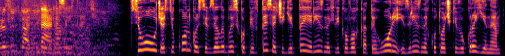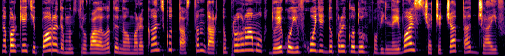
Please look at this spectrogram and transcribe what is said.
Результатів. да, результатів. Всього участь у конкурсі взяли близько півтисячі дітей різних вікових категорій із різних куточків України. На паркеті пари демонстрували латиноамериканську та стандартну програму, до якої входять, до прикладу, повільний вальс, ча-ча-ча та джайв.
